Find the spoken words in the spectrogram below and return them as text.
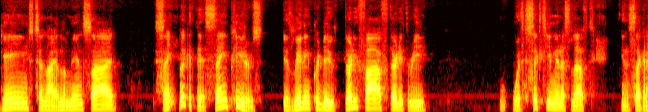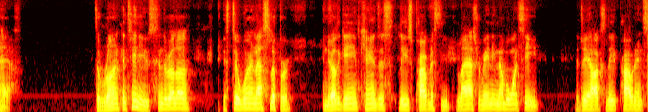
games tonight on the men's side. Saint, look at this. St. Peter's is leading Purdue 35 33 with 16 minutes left in the second half. The run continues. Cinderella is still wearing that slipper. In the other game, Kansas leads Providence, the last remaining number one seed. The Jayhawks lead Providence.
